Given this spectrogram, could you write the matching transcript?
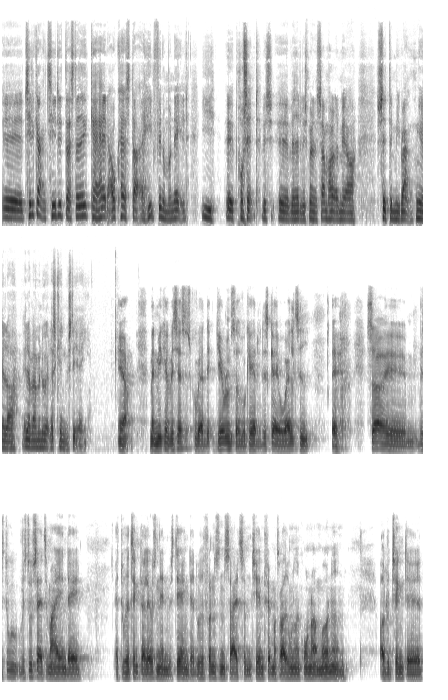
øh, tilgang til det, der stadig kan have et afkast, der er helt fænomenalt i øh, procent, hvis, øh, hvad hedder det, hvis man sammenholder det med at sætte dem i banken, eller, eller hvad man nu ellers kan investere i. Ja, men Michael, hvis jeg så skulle være djævelens advokat, og det skal jeg jo altid, øh, så øh, hvis, du, hvis du sagde til mig en dag, at du havde tænkt dig at lave sådan en investering, da du havde fundet sådan en site, som tjente 3500 kroner om måneden, og du tænkte, øh, det,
